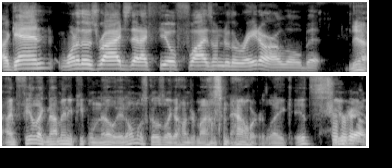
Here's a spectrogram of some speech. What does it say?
again, one of those rides that I feel flies under the radar a little bit. Yeah, I feel like not many people know. It almost goes like 100 miles an hour. Like it's For real.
